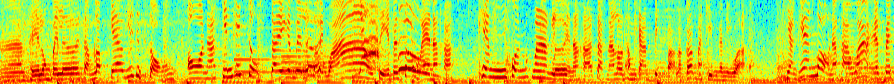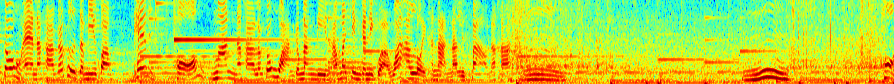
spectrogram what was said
อ่าเทลงไปเลยสำหรับแก้ว 22 ออนนะ กินให้จุใจกันไปเลย ว้าวสีเอสเปรสโซ่ของแอนนะคะ เข้มข้นมาก ๆ เลยนะคะ จากนั้นเราทำการปิดฝาแล้วก็มาชิมกันดีกว่า อย่างที่แอนบอกนะคะว่าเอสเปรสโซ่ของแอนนะคะ ก็คือจะมีความเข้มหอมมันนะคะ แล้วก็หวานกำลังดีนะคะ มาชิมกันดีกว่าว่าอร่อยขนาดนั้นหรือเปล่านะคะ อืมอืมหอม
